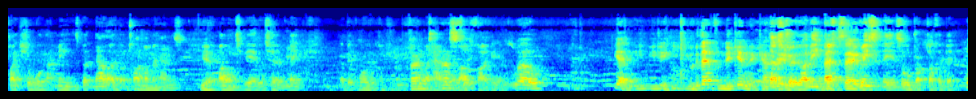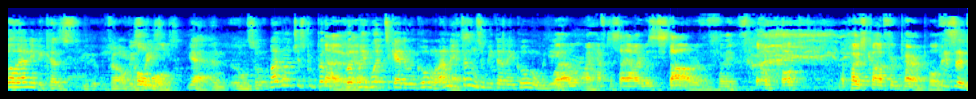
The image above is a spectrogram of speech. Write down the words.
quite sure what that means. But now that I've got time on my hands, Yeah. I want to be able to make a bit more of a contribution than I have in the Fantastic. last five years. Well, yeah, you, you, you were there from the beginning. Can't That's do. true. I mean, sounds- recently it's all dropped off a bit. Well, only because for obvious Cornwall. reasons. Yeah, and also, well, not just, but, No, but no. we worked together in Cornwall. How many Yes. films have we done in Cornwall with you? Well, I have to say I was a star of a film called A Postcard from Perranporth. Listen,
